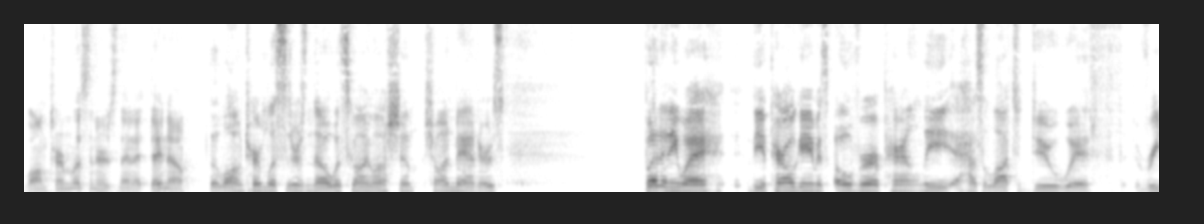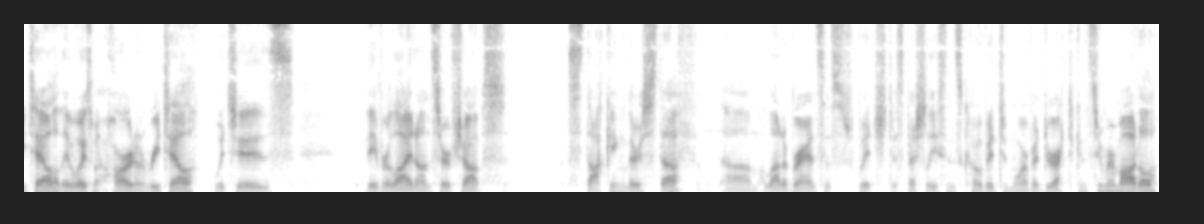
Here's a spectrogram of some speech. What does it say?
Long term listeners, they, they know. The long term listeners know what's going on with Shaun Manners. But anyway, the apparel game is over. Apparently, it has a lot to do with retail. They've always went hard on retail, which is they've relied on surf shops stocking their stuff. Um, a lot of brands have switched, especially since COVID, to more of a direct to consumer model,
